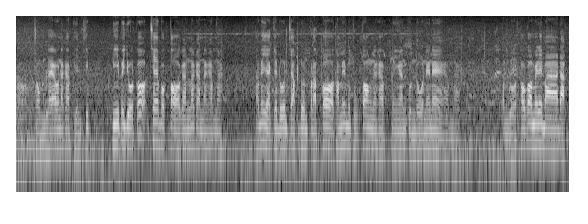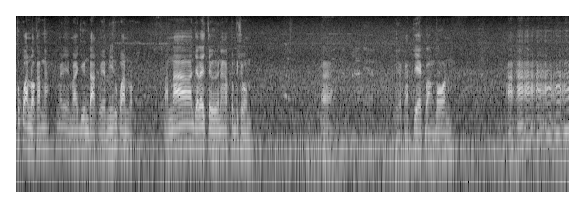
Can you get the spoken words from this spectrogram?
ก็ชม แล้วนะครับ เห็นคลิปมีประโยชน์ก็แชร์บอกต่อกันแล้วกันนะครับนะ ถ้าไม่อยากจะโดนจับโดนปรับก็ทำให้มันถูกต้องนะครับไม่งั้นคุณโดนแน่ๆครับนะตำรวจเขาก็ไม่ได้มาดักทุกวันหรอกครับนะไม่ได้มายืนดักแบบนี้ทุกวันหรอกนานๆจะได้เจอนะครับท่านผู้ชมอ่านี่แหละครับแยกบางบอนอ่าอ่าอ่าอ่าอ่าอ่า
